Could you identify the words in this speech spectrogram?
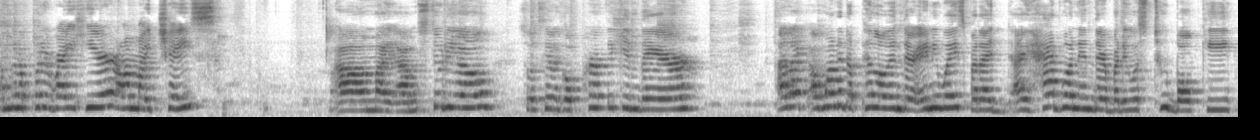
I'm gonna put it right here on my chase uh, my um, studio. So it's gonna go perfect in there I like I wanted a pillow in there anyways but I, I had one in there but it was too bulky.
